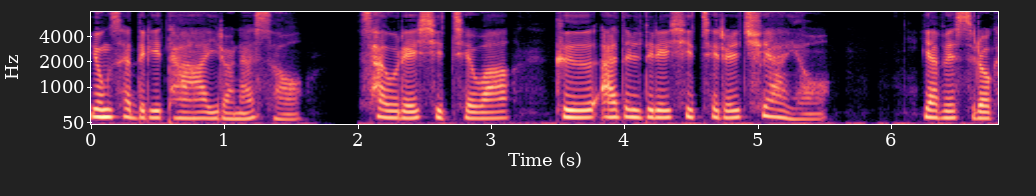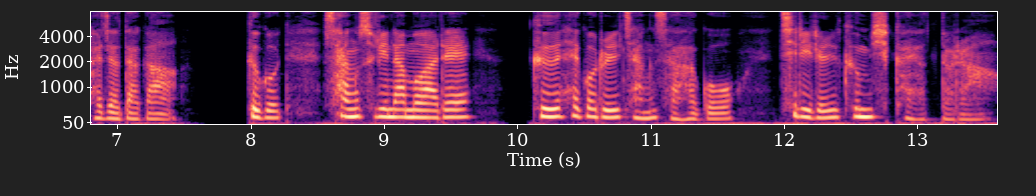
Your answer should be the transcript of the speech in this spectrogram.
용사들이 다 일어나서 사울의 시체와 그 아들들의 시체를 취하여 야베스로 가져다가 그곳 상수리 나무 아래 그 해골을 장사하고 7일을 금식하였더라.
